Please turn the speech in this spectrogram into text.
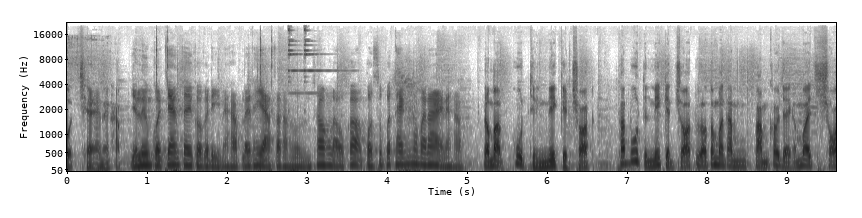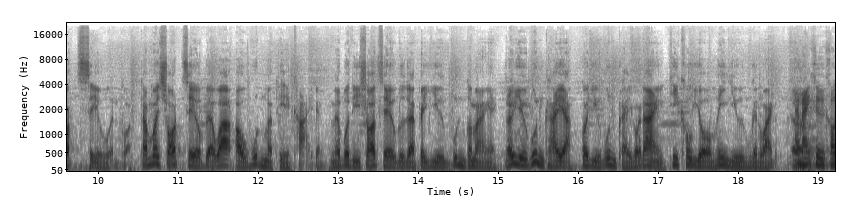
กดแชร์นะครับอย่าลืมกดแจ้งเตือนกดกระดิ่งนะครับ และถ้าอยากสนับสนุนช่องเราก็กดซุปเปอร์แทงเข้ามาได้นะครับ เรามาพูดถึง naked short ถ้าพูดถึง naked short เราต้องมาทำความเข้าใจคำว่า short sale กันก่อนคำว่า short sale แปลว่าเอาหุ้นมาเทขายกันแล้วพอดี short sale คือการไปยืมหุ้นเข้ามาไง แล้วยืมหุ้นใครอะก็ยืมหุ้นใครก็ได้ที่เขายอมให้ยืมกันไว้อันนั้นคือเขา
